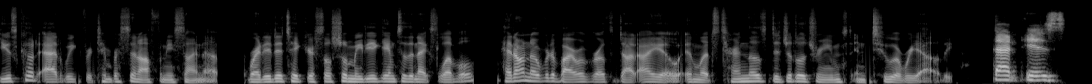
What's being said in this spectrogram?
Use code ADWEEK for 10% off when you sign up. Ready to take your social media game to the next level? Head on over to viralgrowth.io and let's turn those digital dreams into a reality. That is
